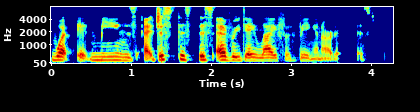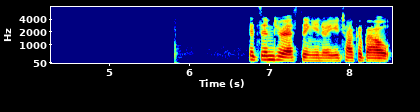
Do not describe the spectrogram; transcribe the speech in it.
what it means uh, just this this everyday life of being an artist? It's interesting, you know, you talk about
